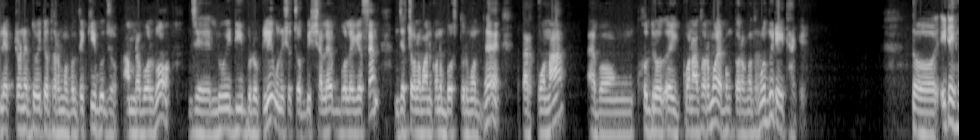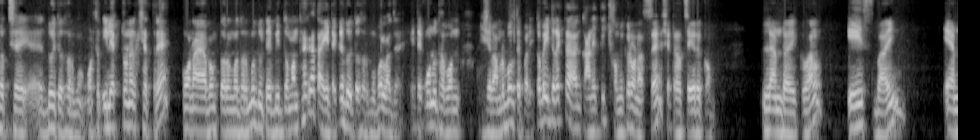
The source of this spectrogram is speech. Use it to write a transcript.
ইলেকট্রনের দ্বৈত ধর্ম বলতে কি বুঝো? আমরা বলব যে লুই ডি ব্রুকলি উনিশশো চব্বিশ সালে বলে গেছেন যে চলমান কোনো বস্তুর মধ্যে তার কণা এবং ক্ষুদ্র, এই কণা ধর্ম এবং তরঙ্গ ধর্ম দুইটাই থাকে। তো এটাই হচ্ছে দ্বৈত ধর্ম। অর্থাৎ ইলেকট্রনের ক্ষেত্রে কণা এবং তরঙ্গ ধর্ম দুইটাই বিদ্যমান থাকে, তাই এটাকে দ্বৈত ধর্ম বলা যায়। এটাকে অনুধাবন হিসেবে আমরা বলতে পারি। তবে এটার একটা গাণিতিক সমীকরণ আছে, সেটা হচ্ছে এরকম। Lambda equal S by M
